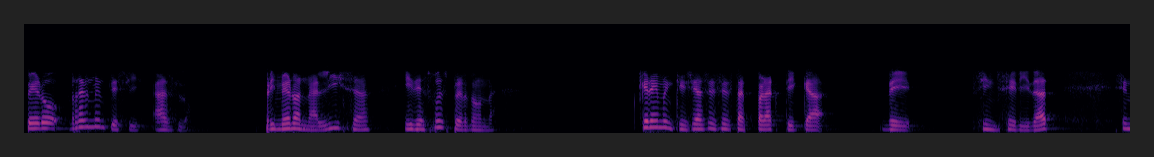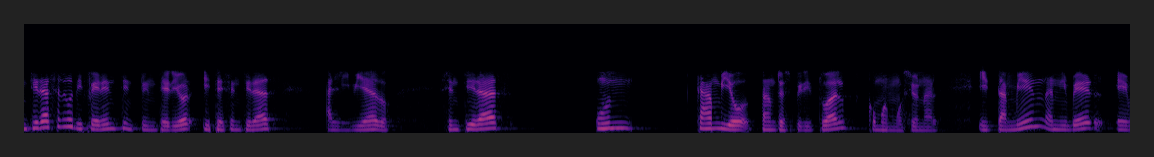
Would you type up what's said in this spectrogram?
pero realmente sí, hazlo. Primero analiza y después perdona. Créeme que si haces esta práctica de sinceridad, sentirás algo diferente en tu interior y te sentirás aliviado. Sentirás un cambio tanto espiritual como emocional y también a nivel eh,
